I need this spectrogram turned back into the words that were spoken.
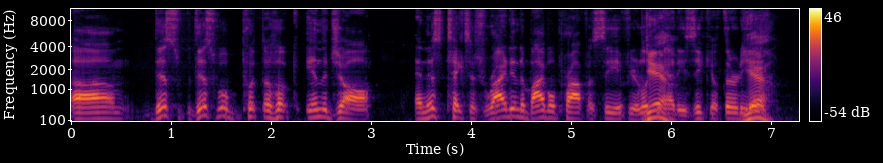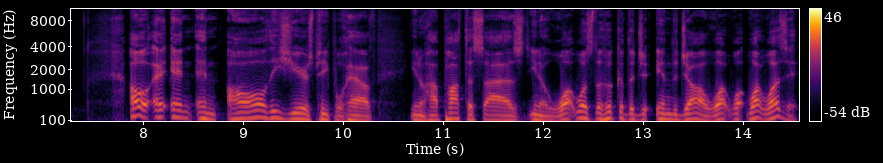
um, this this will put the hook in the jaw, and this takes us right into Bible prophecy. If you're looking Yeah. at Ezekiel 38, Yeah. Oh, and and all these years, people have you know hypothesized. You know what was the hook of the in the jaw? What what what was it?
